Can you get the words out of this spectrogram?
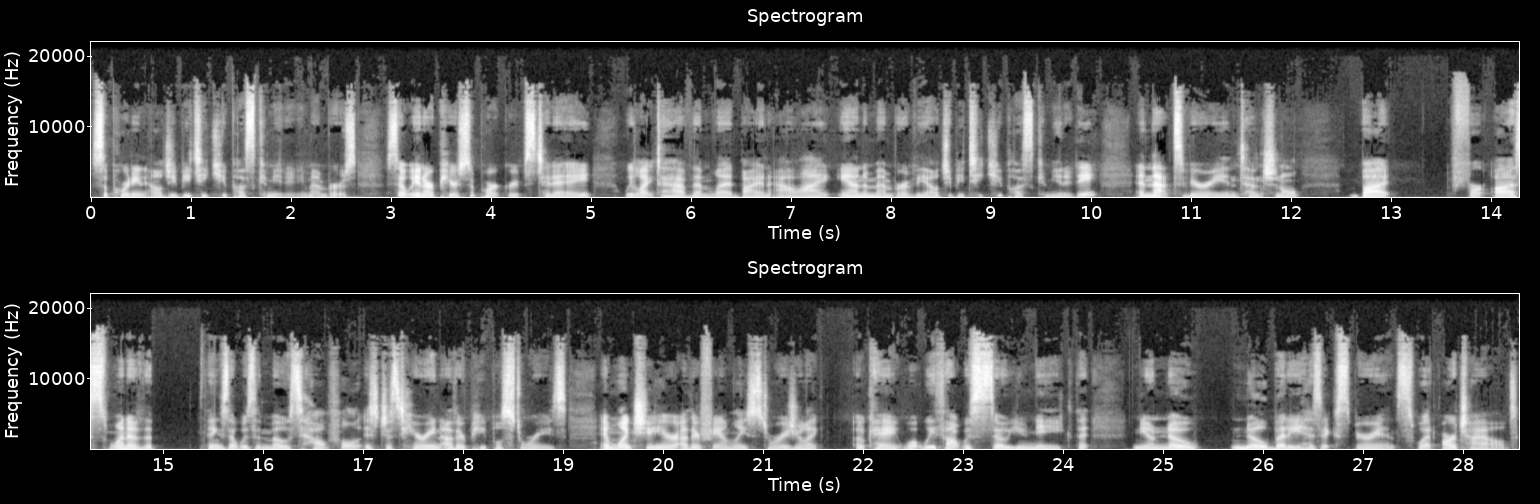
supporting LGBTQ plus community members. So in our peer support groups today, we like to have them led by an ally and a member of the LGBTQ plus community. And that's very intentional. But for us, one of the things that was the most helpful is just hearing other people's stories. And once you hear other families' stories, you're like, okay, what we thought was so unique that, you know, no nobody has experienced what our child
